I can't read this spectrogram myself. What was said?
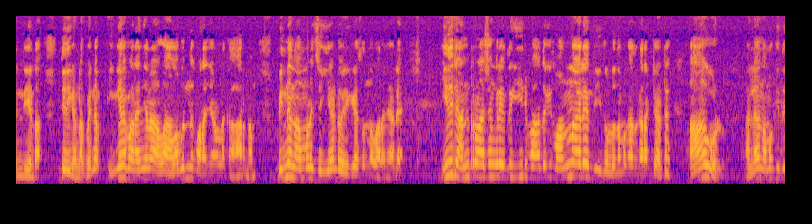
എന്ത് ചെയ്യണ്ട. തിരിക്കണ്ട പിന്നെ ഇങ്ങനെ പറഞ്ഞുള്ള അളവെന്ന് പറഞ്ഞാലുള്ള കാരണം പിന്നെ നമ്മൾ ചെയ്യേണ്ട ഒരു കേസ് എന്ന് പറഞ്ഞാൽ ഇത് രണ്ട് പ്രാവശ്യമെങ്കിലും ഇത് ഈ ഒരു ഭാഗത്തേക്ക് വന്നാലേ എന്ത് ചെയ്തുള്ളൂ. അത് കറക്റ്റ് ആയിട്ട് ആകുള്ളൂ അല്ലാതെ നമുക്കിത്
